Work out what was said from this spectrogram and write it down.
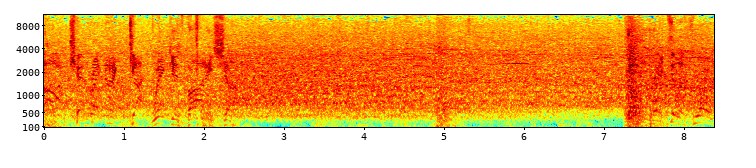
Oh, kick right in the gut. Wicked body shot. Right to the throat.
